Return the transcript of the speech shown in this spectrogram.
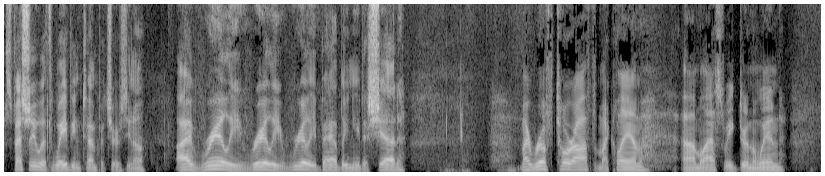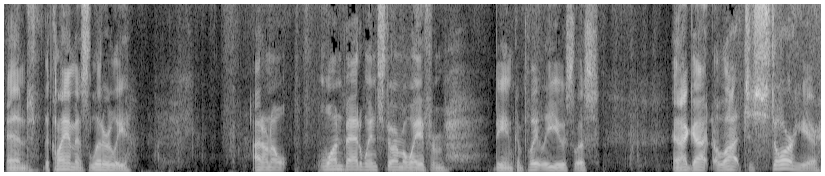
especially with waving temperatures, you know. I really, really, really badly need a shed my roof tore off of my clam um, last week during the wind. And the clam is literally, I don't know, one bad windstorm away from being completely useless. And I got a lot to store here.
